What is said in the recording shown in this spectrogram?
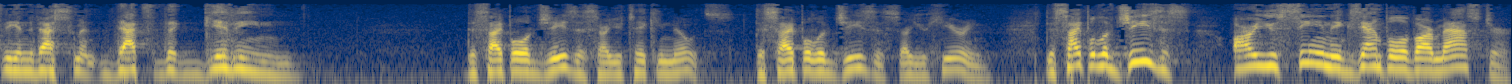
the investment. That's the giving. Disciple of Jesus, are you taking notes? Disciple of Jesus, are you hearing? Disciple of Jesus, are you seeing the example of our master?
